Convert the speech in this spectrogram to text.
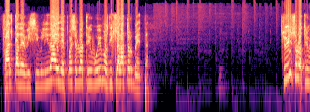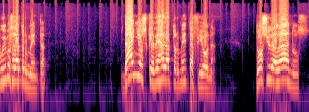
falta de visibilidad y después se lo atribuimos, dije, a la tormenta. Sí, se lo atribuimos a la tormenta. Daños que deja la tormenta Fiona. Dos ciudadanos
